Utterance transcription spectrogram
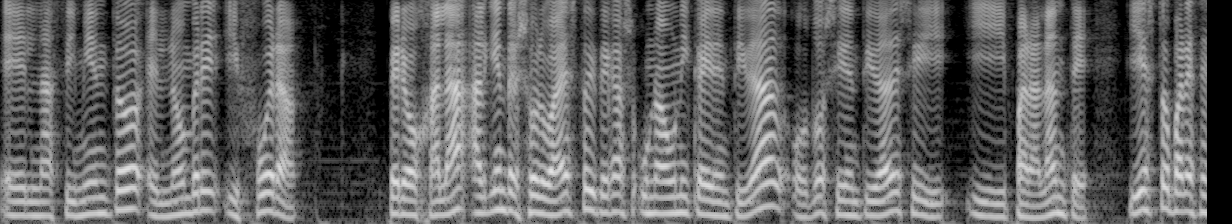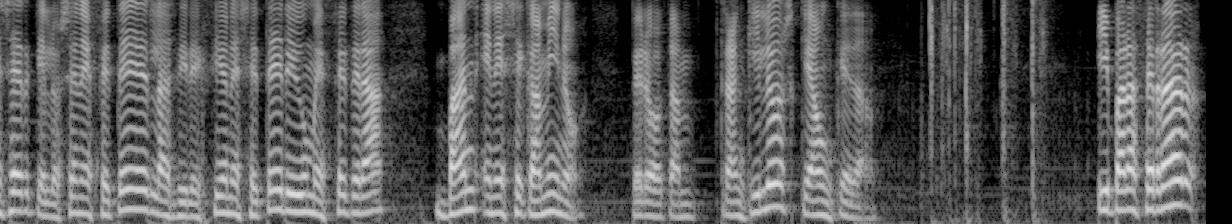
el nacimiento, el nombre y fuera. Pero ojalá alguien resuelva esto y tengas una única identidad o dos identidades y, para adelante. Y esto parece ser que los NFTs, las direcciones Ethereum, etcétera, van en ese camino. Pero tan tranquilos que aún queda. Y para cerrar,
